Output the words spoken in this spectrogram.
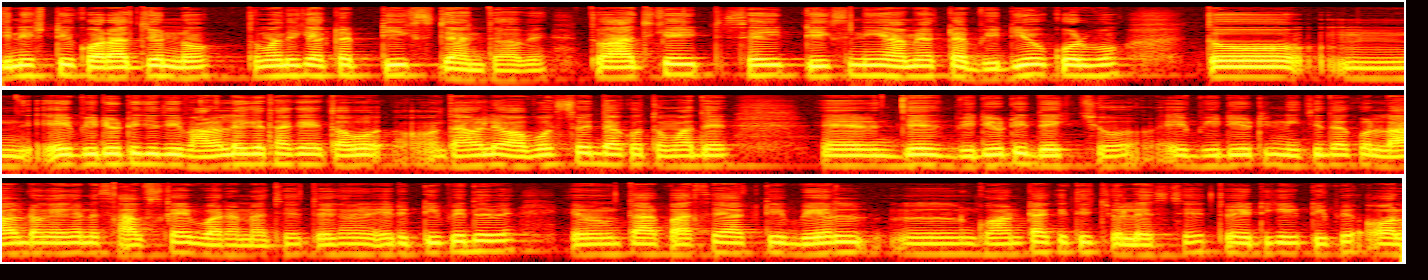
জিনিসটি করার জন্য তোমাদেরকে একটা টিক্স জানতে হবে। তো আজকে সেই টিক্স নিয়ে আমি একটা ভিডিও করব। তো এই ভিডিওটি যদি ভালো লেগে থাকে তবে, তাহলে অবশ্যই দেখো তোমাদের যে ভিডিওটি দেখছ, এই ভিডিওটির নিচে দেখো লাল রঙ এখানে সাবস্ক্রাইব বাটন আছে, তো এখানে এটি টিপে দেবে এবং তার পাশে একটি বেল ঘণ্টা আকৃতি চলে এসছে, তো এটিকে টিপে অল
